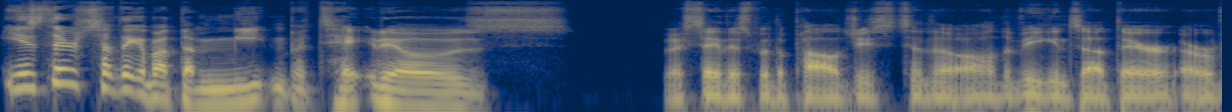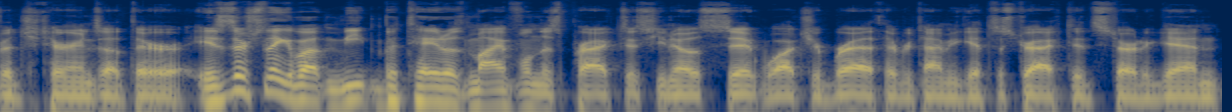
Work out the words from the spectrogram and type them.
Is there something about the meat and potatoes? I say this with apologies to the, all the vegans out there or vegetarians out there. Is there something about meat and potatoes mindfulness practice? You know, sit, watch your breath. Every time you get distracted, start again.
